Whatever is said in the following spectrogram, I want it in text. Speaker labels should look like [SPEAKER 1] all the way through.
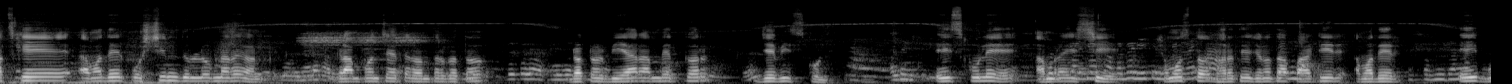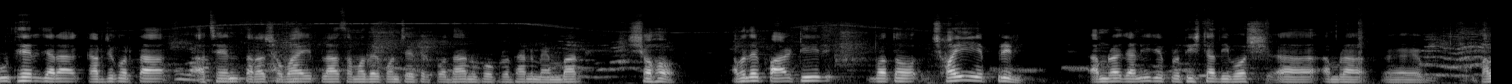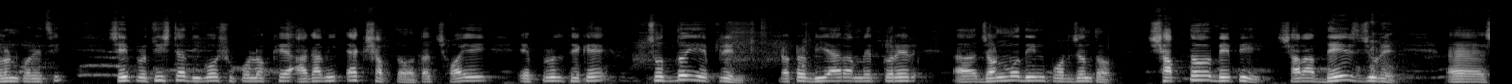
[SPEAKER 1] আজকে আমাদের পশ্চিম দুর্লভনারায়ণ গ্রাম পঞ্চায়েতের অন্তর্গত doctor B R Ambedkar JB school. এই স্কুলে আমরা এসেছি সমস্ত ভারতীয় জনতা পার্টির আমাদের এই বুথের যারা কার্যকর্তা আছেন, তারা সবাই প্লাস আমাদের পঞ্চায়েতের প্রধান, উপপ্রধান মেম্বার সহ আমাদের পার্টির গত ছয়ই এপ্রিল আমরা জানি যে প্রতিষ্ঠা দিবস আমরা পালন করেছি। সেই প্রতিষ্ঠা দিবস উপলক্ষে আগামী এক সপ্তাহ অর্থাৎ ছয়ই এপ্রিল থেকে চোদ্দোই এপ্রিল ডক্টর বি আর আম্বেদকরের জন্মদিন পর্যন্ত সপ্তাহব্যাপী সারা দেশ জুড়ে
